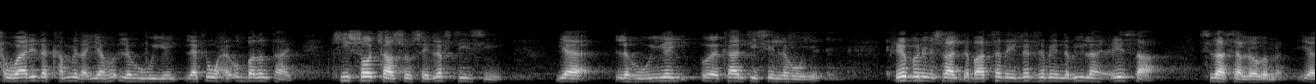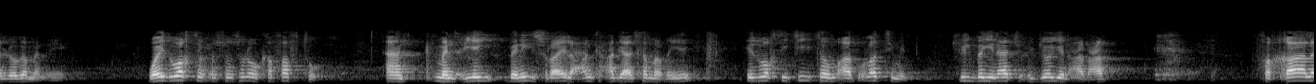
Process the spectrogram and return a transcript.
xawaarida kamida yaa la huwiyey laakiin waxay u badan tahay. Kii soo jaasuusay laftiisii yaa la huwiyey oo ekaantiisii la huwiyey. Reer banu israiil dhibaataday la rabay nabiyullaahi ciisa sidaasaa looga yaa looga manciyey waid waqti xusuuslow kafaftu aan manciyey bani israiil canka xagga ka manciyey id waqti ji'tahum aada ula timid bilbayinaati xujooyin cadcad faqaala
